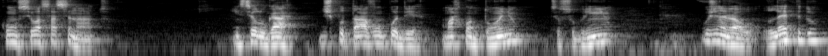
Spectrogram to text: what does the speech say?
com o seu assassinato. Em seu lugar, disputavam o poder Marco Antônio, seu sobrinho, o general Lépido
